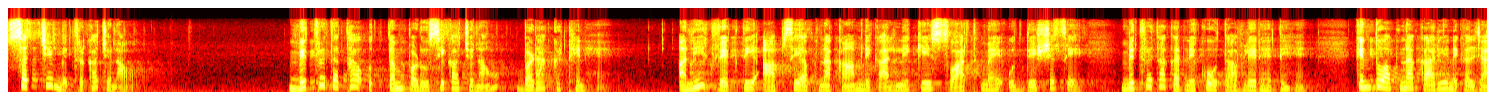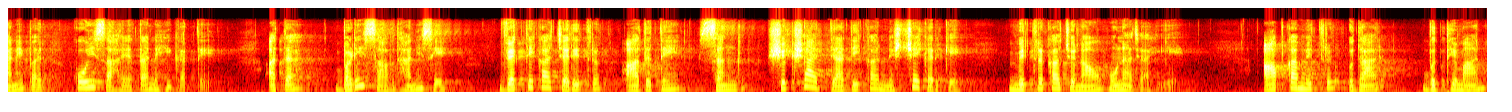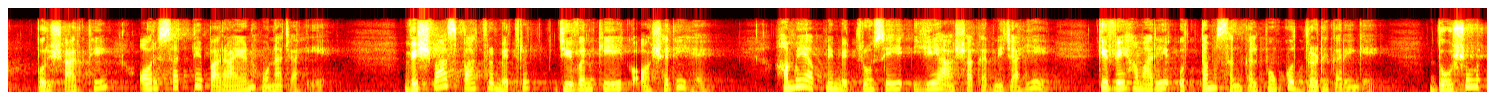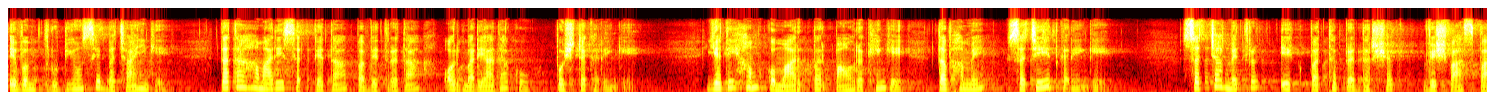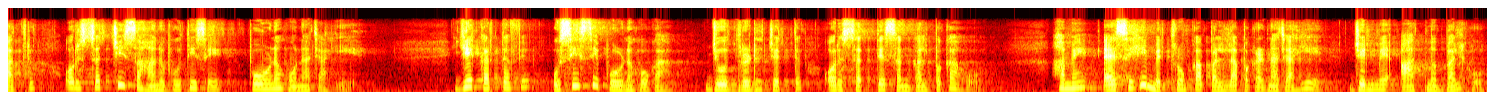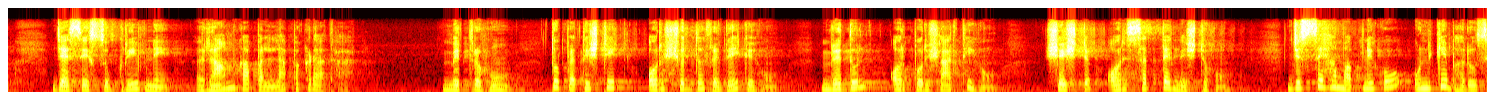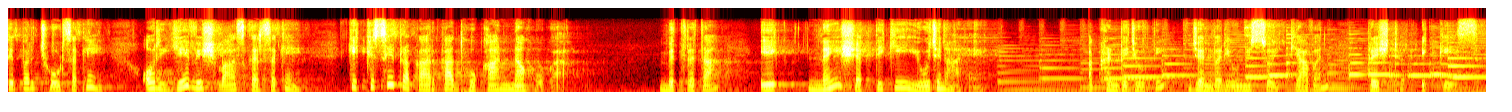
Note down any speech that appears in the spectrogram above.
सच्चे मित्र का चुनाव। मित्र तथा उत्तम पड़ोसी का चुनाव बड़ा कठिन है। अनेक व्यक्ति आपसे अपना काम निकालने के स्वार्थमय उद्देश्य से मित्रता करने को उतावले रहते हैं, किंतु अपना कार्य निकल जाने पर कोई सहायता नहीं करते। अतः बड़ी सावधानी से व्यक्ति का चरित्र, आदतें, संग, शिक्षा इत्यादि का निश्चय करके मित्र का चुनाव होना चाहिए। आपका मित्र उदार, बुद्धिमान पुरुषार्थी और सत्य पारायण होना चाहिए। विश्वास पात्र मित्र जीवन की एक औषधि है। हमें अपने मित्रों से ये आशा करनी चाहिए कि वे हमारे उत्तम संकल्पों को दृढ़ करेंगे, दोषों एवं त्रुटियों से बचाएँगे, तथा हमारी सत्यता, पवित्रता और मर्यादा को पुष्ट करेंगे। यदि हम कुमार्ग पर पाँव रखेंगे, तब हमें सचेत करेंगे। सच्चा मित्र एक पथ प्रदर्शक विश्वास पात्र और सच्ची सहानुभूति से पूर्ण होना चाहिए। ये कर्तव्य उसी से पूर्ण होगा जो दृढ़ चित्त और सत्य संकल्प का हो। हमें ऐसे ही मित्रों का पल्ला पकड़ना चाहिए, जिनमें आत्मबल हो, जैसे सुग्रीव ने राम का पल्ला पकड़ा था। मित्र हों तो प्रतिष्ठित और शुद्ध हृदय के हों, मृदुल और पुरुषार्थी हों, शिष्ट और सत्यनिष्ठ हों। जिससे हम अपने को उनके भरोसे पर छोड़ सकें और ये विश्वास कर सकें कि किसी प्रकार का धोखा न होगा। मित्रता एक नई शक्ति की योजना है। अखंड ज्योति, जनवरी उन्नीस सौ इक्यावन, पृष्ठ 21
